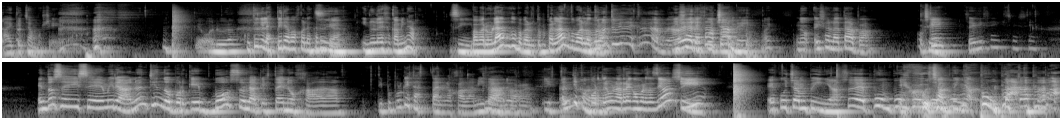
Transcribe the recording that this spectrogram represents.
Hay que chamullar. Qué boluda. Justo que la espera abajo de la escalera Sí. y no la deja caminar. Sí. Va para un lado, va para, para el lado, va para el Como otro. no te voy a dejar. A Y ver, ella la tapa. escúchame. Ay, No, ella la tapa. ¿Ok? Sí. Seguí, seguí, seguí, seguí. Entonces dice, mira, no entiendo por qué vos sos la que está enojada. Tipo, ¿por qué estás tan enojada, amiga? Claro. Y están tipo por tener una re conversación Sí. Escuchan piñas, eh, pum, pum, y pum, escuchan pum, pum. piña. ¡Pum! ¡Pla! ¡Pum! ¡Pla!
